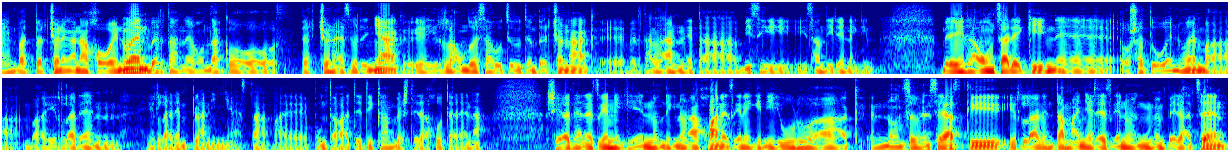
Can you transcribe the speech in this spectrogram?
hainbat pertsonen gana jo genuen, bertan egondako pertsona ezberdinak, e, irla ondo ezagutzen duten pertsonak, e, bertan lan eta bizi izan direnekin. Berein laguntzarekin e, osatu genuen ba, ba, irlaren, irlaren planina, ezta, ba, e, punta batetikan bestera jutarena hasi ez genekin nondik nora joan, ez genekin hiriburuak non zeuden zehazki, irlaren tamaina ez genuen menperatzen,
